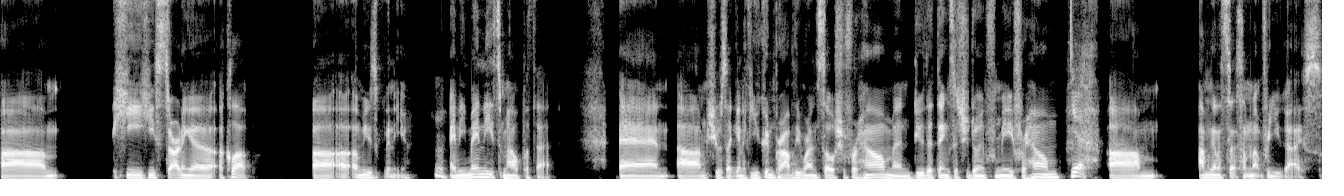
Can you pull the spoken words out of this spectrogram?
um, he he's starting a, a club, uh, a a music venue, Hmm. and he may need some help with that." And um, she was like, "And if you can probably run social for him and do the things that you're doing for me for him, Yeah. um, I'm gonna set something up for you guys."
